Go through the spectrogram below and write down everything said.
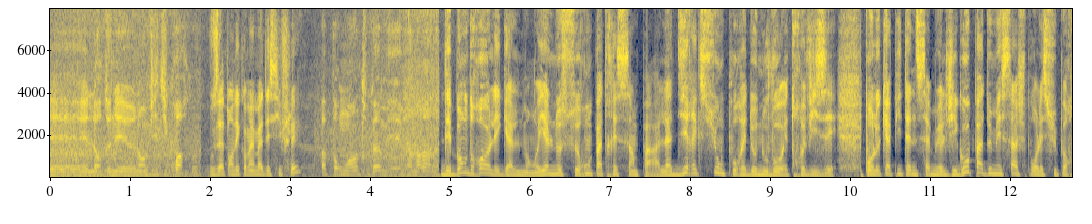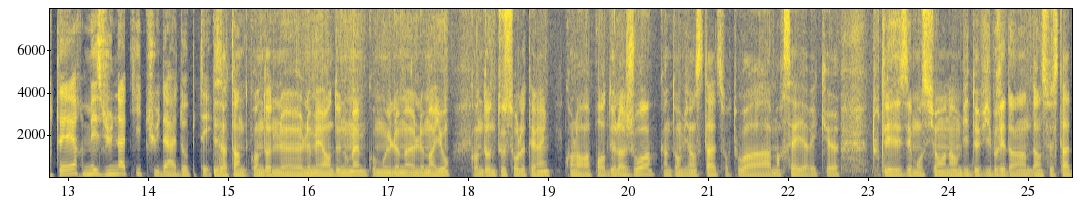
et leur donner l'envie d'y croire. Vous attendez quand même à des pas pour moi en tout cas, mais il y en aura. Des banderoles également, et elles ne seront pas très sympas. La direction pourrait de nouveau être visée. Pour le capitaine Samuel Gigot, pas de message pour les supporters, mais une attitude à adopter. Ils attendent qu'on donne le, meilleur de nous-mêmes, qu'on mouille le, maillot, qu'on donne tout sur le terrain, qu'on leur apporte de la joie. Quand on vient au stade, surtout à Marseille, avec euh, toutes les émotions, on a envie de vibrer dans, dans ce stade.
